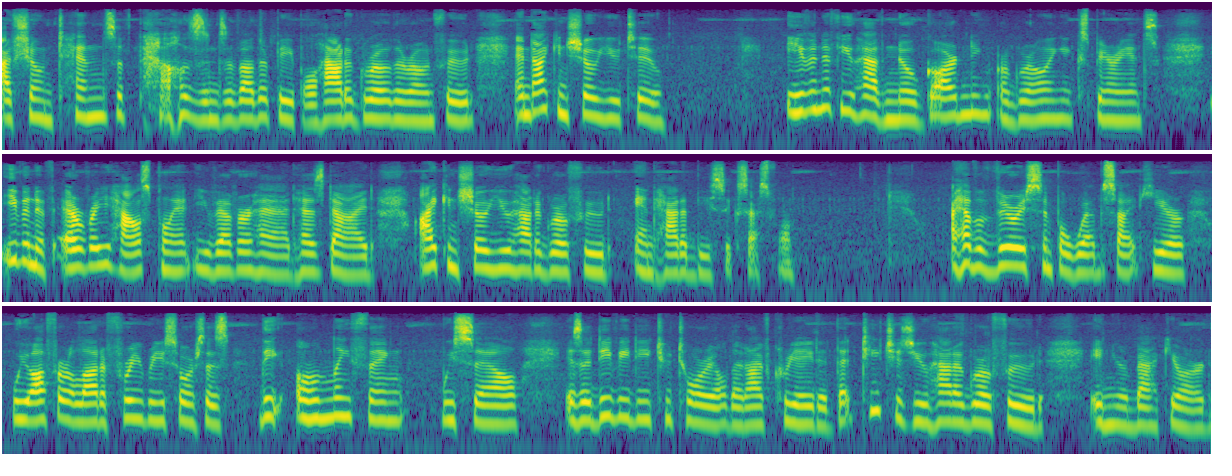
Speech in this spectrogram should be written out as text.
I've shown tens of thousands of other people how to grow their own food, and I can show you too. Even if you have no gardening or growing experience, even if every houseplant you've ever had has died, I can show you how to grow food and how to be successful. I have a very simple website here. We offer a lot of free resources. The only thing we sell is a DVD tutorial that I've created that teaches you how to grow food in your backyard.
